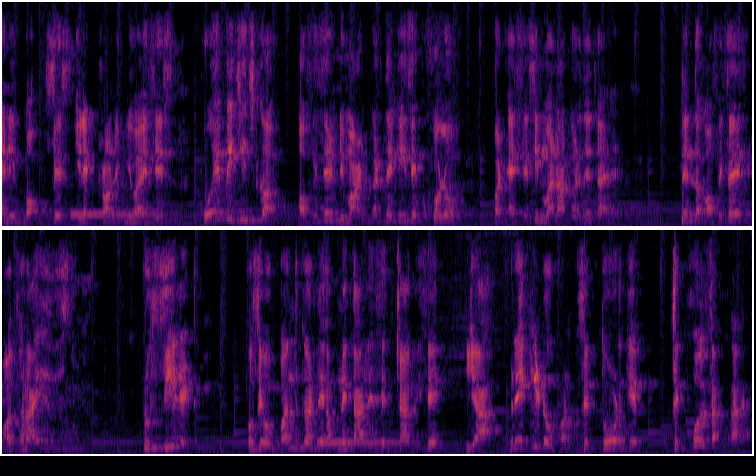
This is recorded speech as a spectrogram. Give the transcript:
any boxes electronic devices कोई भी चीज़ का ऑफिसर डिमांड करते हैं कि इसे खोलो बट एसएससी मना कर देता है। Then the officer is authorise to seal it उसे वो बंद कर दे अपने ताले से, चाबी से, या ब्रेक इट ओपन उसे तोड़ के उसे खोल सकता है।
